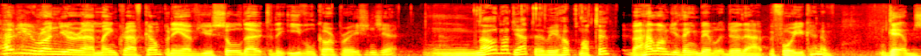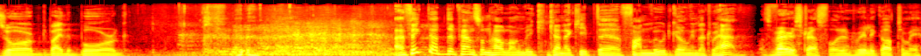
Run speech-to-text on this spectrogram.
How do you run your uh, Minecraft company? Have you sold out to the evil corporations yet? Mm, no, not yet. we hope not to. But how long do you think you'll be able to do that before you kind of get absorbed by the Borg? I think that depends on how long we can kind of keep the fun mood going that we have. It was very stressful. It really got to me.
